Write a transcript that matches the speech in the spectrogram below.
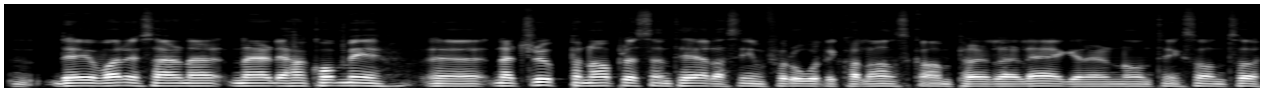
det har ju varit så här när, när det har kommit, eh, när truppen har presenterats inför olika landskamper eller läger eller någonting sånt, så,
